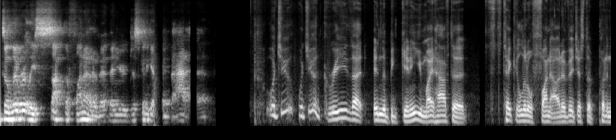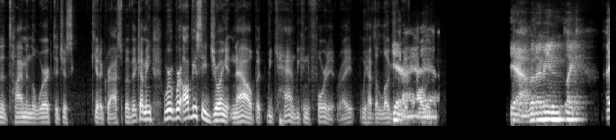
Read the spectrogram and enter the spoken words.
deliberately suck the fun out of it, then you're just gonna get bad at it. Would you would you agree that in the beginning you might have to take a little fun out of it just to put in the time and the work to just get a grasp of it? I mean, we're we're obviously enjoying it now, but we can we can afford it, right? We have the luxury. Yeah, yeah, yeah. Yeah, but I mean, like, I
